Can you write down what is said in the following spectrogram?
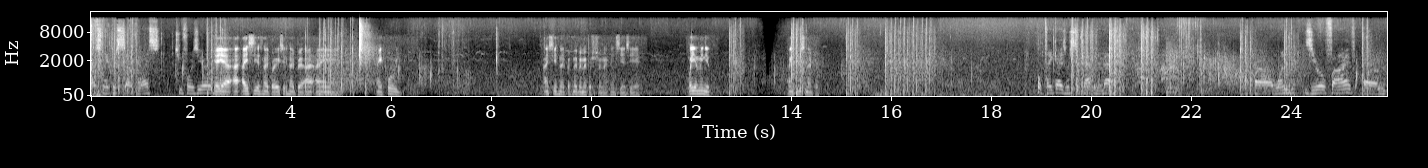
Yeah, sniper southwest, 240. Yeah, yeah, I, I see a sniper, I see a sniper. I, I, I hold. I see a sniper, sniper my position, man. I see, I see. Wait a minute. I kill sniper. Hold tight, guys. We're still capping it back. Uh, 105, um,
